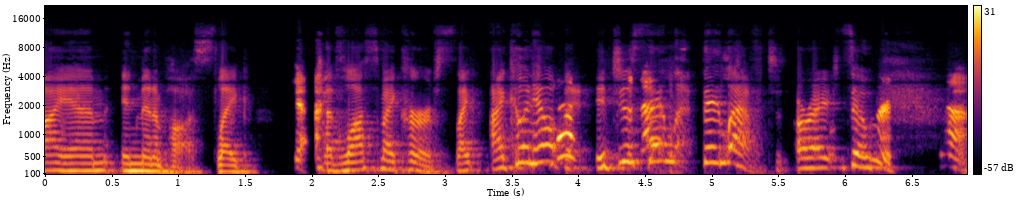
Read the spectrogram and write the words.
I am in menopause. Like yeah. I've lost my curves. Like I couldn't help yeah. it. It just they, le- they left. All right. So yeah.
